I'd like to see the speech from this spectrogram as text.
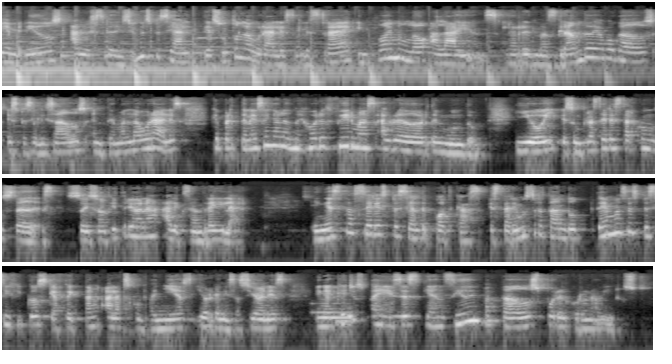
bienvenidos a nuestra edición especial de Asuntos Laborales que les trae Employment Law Alliance, la red más grande de abogados especializados en temas laborales que pertenecen a las mejores firmas alrededor del mundo. Y hoy es un placer estar con ustedes. Soy su anfitriona, Alexandra Aguilar. En esta serie especial de podcast estaremos tratando temas específicos que afectan a las compañías y organizaciones en aquellos países que han sido impactados por el coronavirus.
